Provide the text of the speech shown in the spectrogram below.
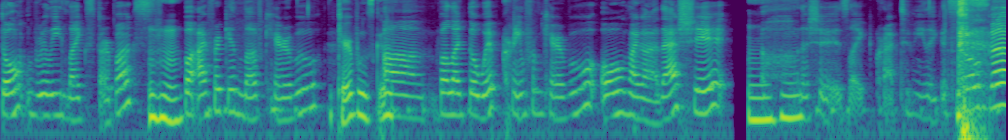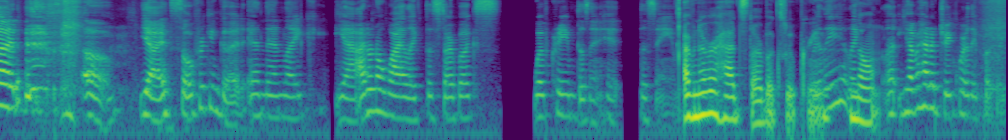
don't really like Starbucks. mm-hmm. But I freaking love Caribou. Caribou's good. Um, but like the whipped cream from Caribou, oh my god, that shit, mm-hmm. that shit is like crack to me. Like it's so good. um, yeah, it's so freaking good. And then like, yeah, I don't know why like the Starbucks whipped cream doesn't hit the same. I've never had Starbucks whipped cream. Really? Like, no. uh, you haven't had a drink where they put like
